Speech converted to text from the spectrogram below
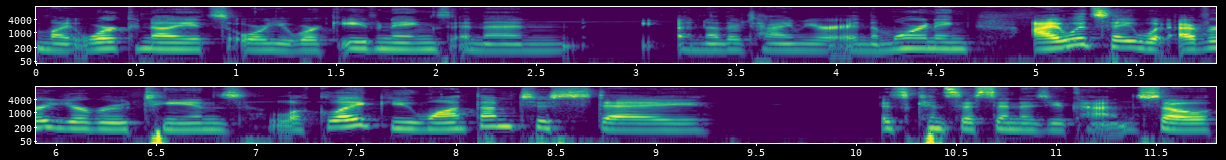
might work nights or you work evenings and then another time you're in the morning? I would say, whatever your routines look like, you want them to stay as consistent as you can. So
